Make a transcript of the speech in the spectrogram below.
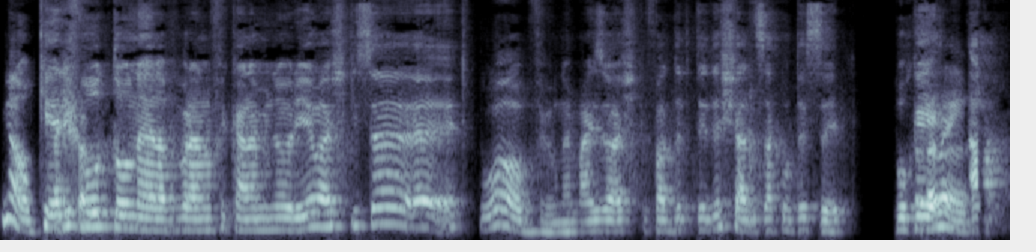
não, que ele votou nela para não ficar na minoria, eu acho que isso é, é, é, tipo óbvio, né? Mas eu acho que o fato dele ter deixado isso acontecer. Porque a,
